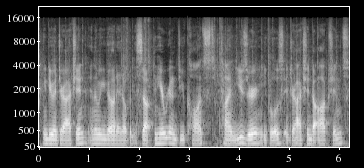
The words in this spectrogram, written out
we can do interaction, and then we can go ahead and open this up. And here we're going to do const time user equals interaction dot options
